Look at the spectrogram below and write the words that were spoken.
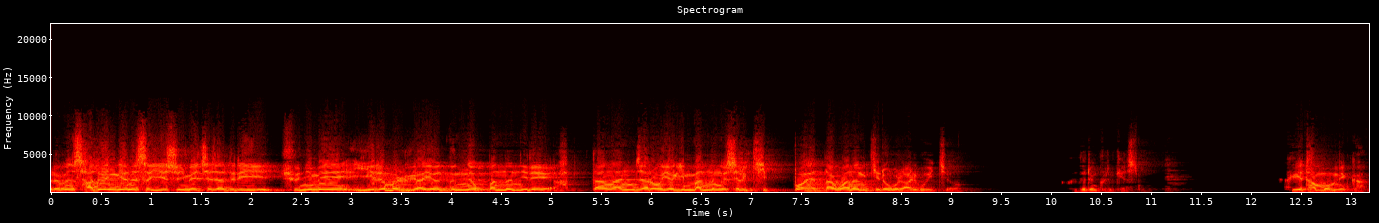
여러분, 사도행전에서 예수님의 제자들이 주님의 이름을 위하여 능력받는 일에 합당한 자로 여김받는 것을 기뻐했다고 하는 기록을 알고 있죠. 그들은 그렇게 했습니다. 그게 다 뭡니까?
